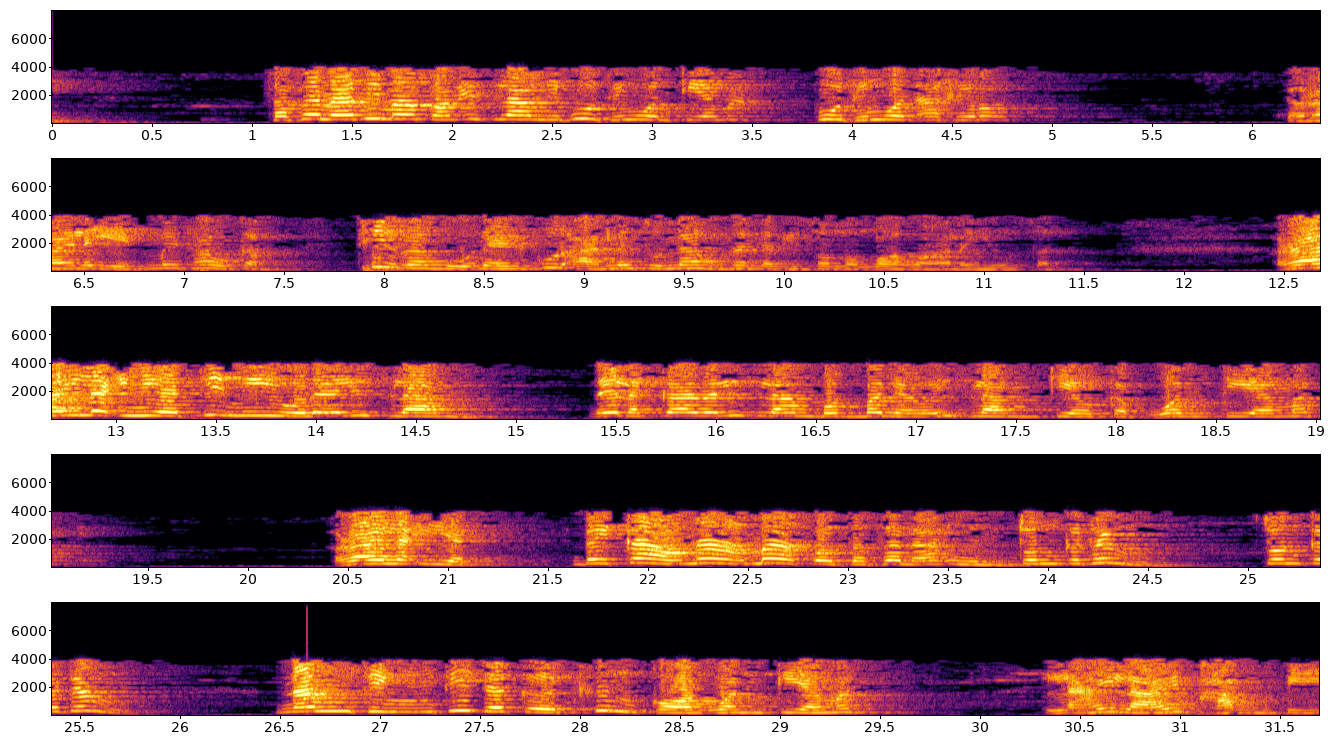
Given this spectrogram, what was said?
ศาสนาที่มาก่อนอิสลามนี่พูดถึงวันเกียรติ พูดถึงวันอาคิรอแต่รายละเอียดไม่เท่ากับ ที่ระบุในคุรานและสุนนะของท่านนบีสุลต่านละฮ์อะลัยฮิวสัลรายละเอียดที่มีอยู่ในอิสลามในหลักการในอิสลามบทบัญญัติอิสลามเกี่ยวกับวันเกียรติรายละเอียดได้ก้าวหน้ามากกว่าศาสนาอื่น จนกระทั่งจนกระทั่งนำสิ่งที่จะเกิดขึ้นก่อนวันเกียรติหลายหลายพันปี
